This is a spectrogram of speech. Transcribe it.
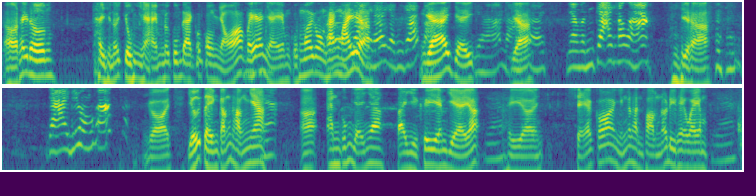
ờ, thấy thương. Tại vì nói chung nhà em nó cũng đang có con nhỏ, bé nhà em cũng mới có một tháng mấy à. Gái gái chị. dạ Dạ. rồi. nhà mình trai không à Dạ. trai điếu không hết Rồi, giữ tiền cẩn thận nha. dạ À, anh cũng vậy nha. Tại vì khi em về á dạ thì ờ, sẽ có những cái thành phần nó đi theo em. dạ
